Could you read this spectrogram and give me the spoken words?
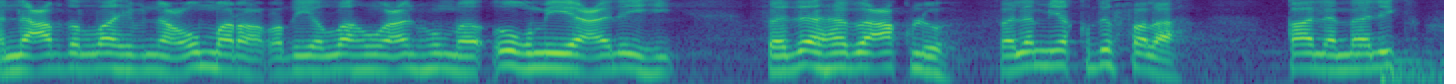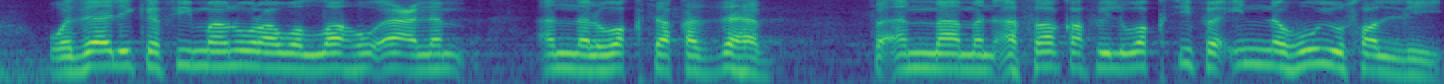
أن عبد الله بن عمر رضي الله عنهما أغمي عليه فذهب عقله فلم يقض الصلاة قال مالك وذلك فيما نرى والله أعلم أن الوقت قد ذهب. فأما من أفاق في الوقت فإنه يصلي.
